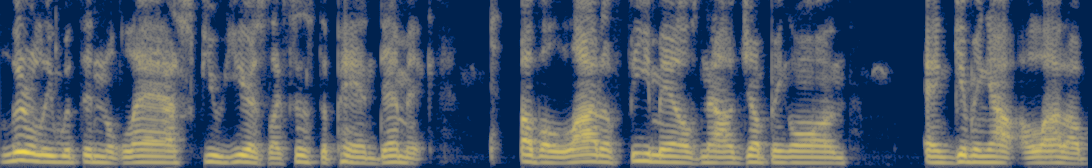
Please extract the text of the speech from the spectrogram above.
literally within the last few years, like since the pandemic, of a lot of females now jumping on and giving out a lot of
